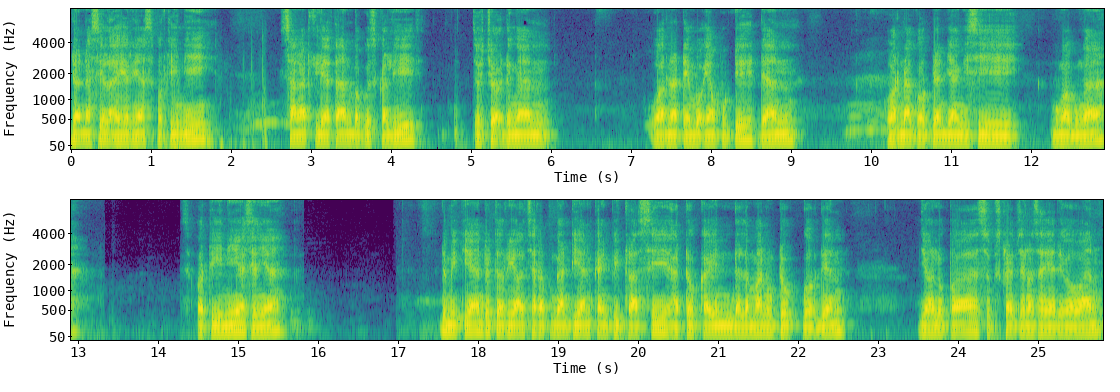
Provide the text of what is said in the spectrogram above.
Dan hasil akhirnya seperti ini sangat kelihatan bagus sekali cocok dengan warna tembok yang putih dan warna gorden yang isi bunga-bunga. Seperti ini hasilnya. Demikian tutorial cara penggantian kain vitrase atau kain dalaman untuk gorden jangan lupa subscribe channel saya di Wawan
